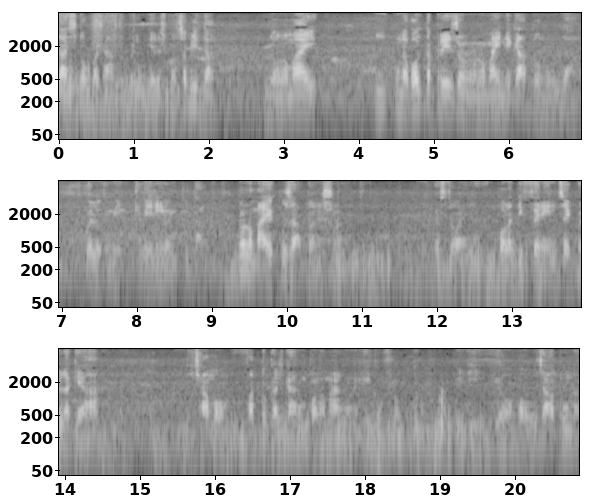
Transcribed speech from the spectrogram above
responsabilità e sto pagando per le mie responsabilità, non ho mai, una volta preso non ho mai negato nulla di quello che, mi, che veniva imputato, non ho mai accusato nessun altro. questa è la, un po' la differenza e quella che ha diciamo fatto calcare un po' la mano nei miei confronti. Quindi io ho usato una,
